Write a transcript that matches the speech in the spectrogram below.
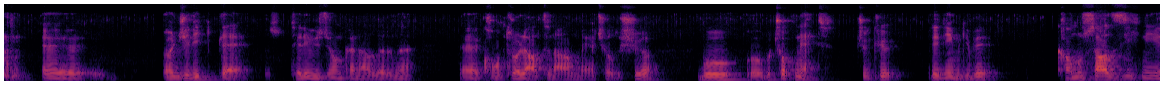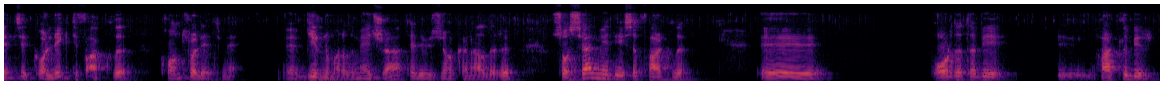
e, öncelikle televizyon kanallarını e, kontrol altına almaya çalışıyor. Bu, bu çok net. Çünkü dediğim gibi kamusal zihniyeti, kolektif aklı kontrol etme e, bir numaralı mecra televizyon kanalları. Sosyal medya ise farklı. E, orada tabii e, farklı bir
